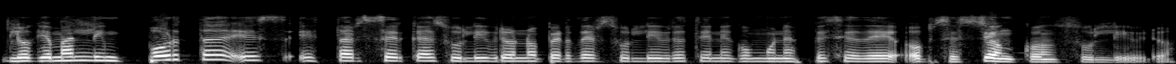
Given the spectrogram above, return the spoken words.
lo que más le importa es estar cerca de sus libros, no perder sus libros, tiene como una especie de obsesión con sus libros.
